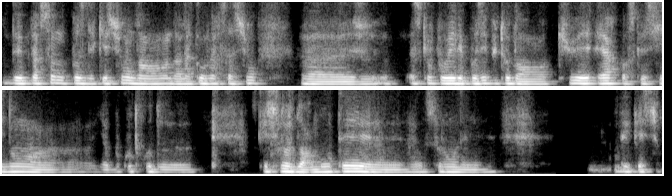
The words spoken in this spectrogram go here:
des personnes posent des questions dans, la conversation. Euh, est-ce que vous pouvez les poser plutôt dans Q et R? Parce que sinon, euh, il y a beaucoup trop de... Parce que sinon, je dois remonter euh, selon les, questions.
